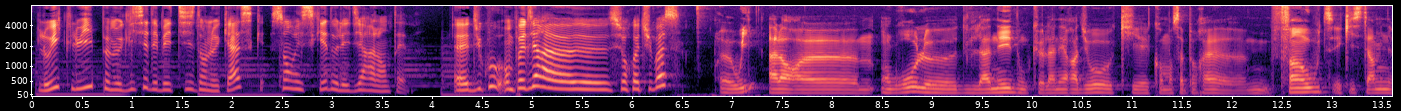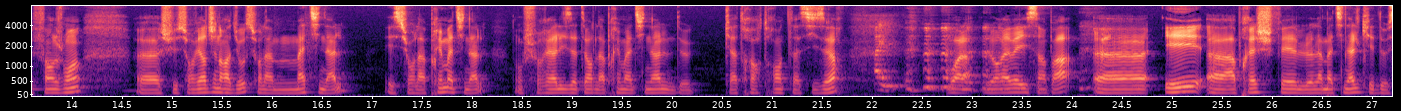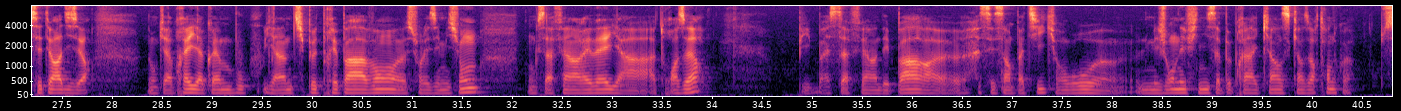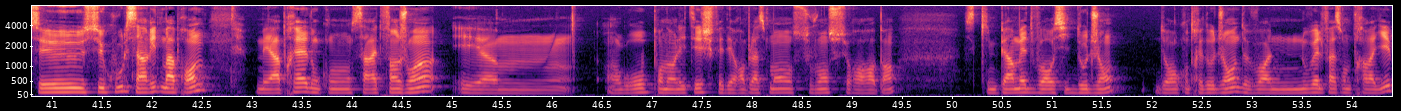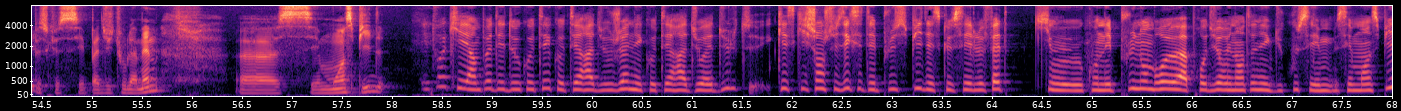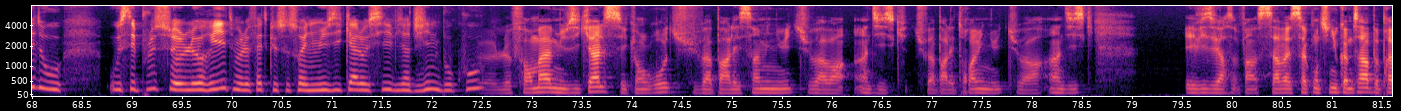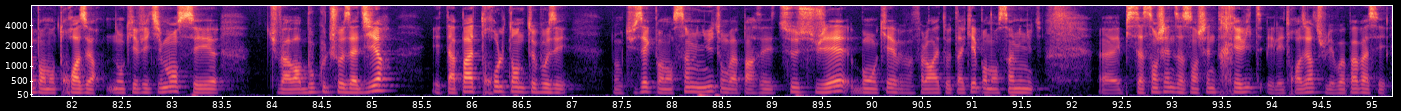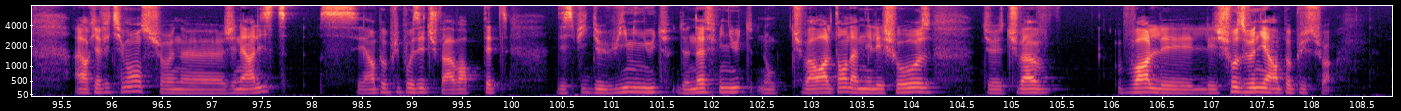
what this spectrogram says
Loïc, lui, peut me glisser des bêtises dans le casque sans risquer de les dire à l'antenne. Euh, du coup, on peut dire euh, sur quoi tu bosses? Euh, oui, alors en gros l'année donc l'année radio qui commence à peu près fin août et qui se termine fin juin, je suis sur Virgin Radio sur la matinale et sur la pré-matinale. Donc je suis réalisateur de la pré-matinale de 4h30 à 6h. Aïe. voilà, le réveil sympa. Euh, et euh, après, je fais la matinale qui est de 7h à 10h. Donc après, il y a quand même beaucoup, il y a un petit peu de prépa avant euh, sur les émissions. Donc ça fait un réveil à, 3h. Puis bah, ça fait un départ assez sympathique. En gros, mes journées finissent à peu près à 15, 15h30 quoi. C'est cool, c'est un rythme à prendre. Mais après, donc on s'arrête fin juin et en gros, pendant l'été, je fais des remplacements souvent sur Europe 1, ce qui me permet de voir aussi d'autres gens, de rencontrer d'autres gens, de voir une nouvelle façon de travailler, parce que c'est pas du tout la même. Euh, c'est moins speed. Et toi qui es un peu des deux côtés, côté radio jeune et côté radio adulte, qu'est-ce qui change? Tu disais que c'était plus speed. Est-ce que c'est le fait qu'on est plus nombreux à produire une antenne et que du coup c'est moins speed ou, ou c'est plus euh, le rythme, le fait que ce soit une musicale aussi, Virgin, beaucoup euh, Le format musical, c'est qu'en gros, tu vas parler 5 minutes, tu vas avoir un disque. Tu vas parler 3 minutes, tu vas avoir un disque. Et vice-versa. Enfin, ça, va, ça continue comme ça à peu près pendant 3 heures. Donc effectivement, c'est, tu vas avoir beaucoup de choses à dire et tu n'as pas trop le temps de te poser. Donc tu sais que pendant 5 minutes, on va parler de ce sujet. Bon, ok, il va falloir être au taquet pendant 5 minutes. Euh, et puis ça s'enchaîne, ça s'enchaîne très vite. Et les 3 heures, tu les vois pas passer. Alors qu'effectivement, sur une généraliste, c'est un peu plus posé. Tu vas avoir peut-être des speaks de 8 minutes, de 9 minutes. Donc tu vas avoir le temps d'amener les choses. Tu, vas voir les, choses venir un peu plus, tu vois.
